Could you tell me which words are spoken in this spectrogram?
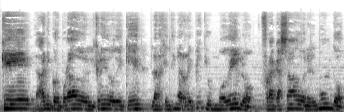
que han incorporado el credo de que la Argentina repite un modelo fracasado en el mundo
